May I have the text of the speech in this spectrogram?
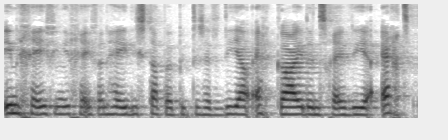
ingevingen geven van hey, die stap heb ik te zetten. Die jou echt guidance geven, die je echt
